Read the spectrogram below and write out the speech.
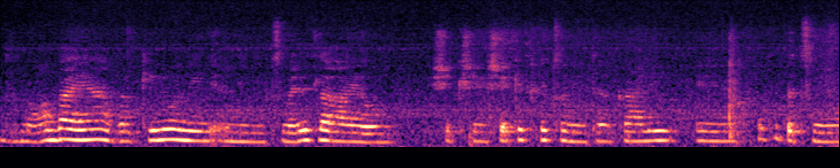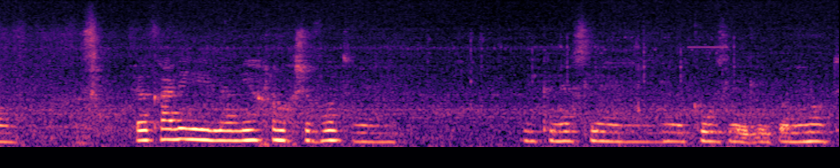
זה נורא בעיה, אבל כאילו אני, אני נצמדת לרעיון שכששקט חיצוני יותר קל לי אה, לחפות את עצמי, יותר קל לי להניח למחשבות ולהיכנס לריכוז, להתבוננות.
